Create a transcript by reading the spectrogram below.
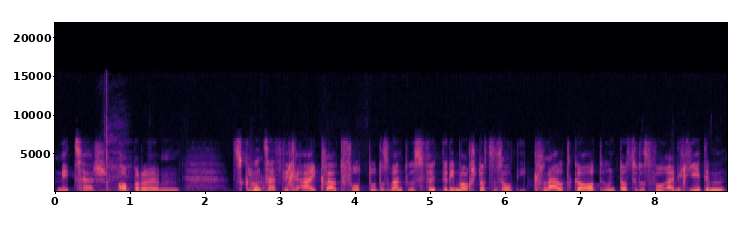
Netz hast. Aber ähm, das grundsätzliche iCloud-Foto, dass wenn du ein Foto machst, dass das halt in die Cloud geht und dass du das von eigentlich jedem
